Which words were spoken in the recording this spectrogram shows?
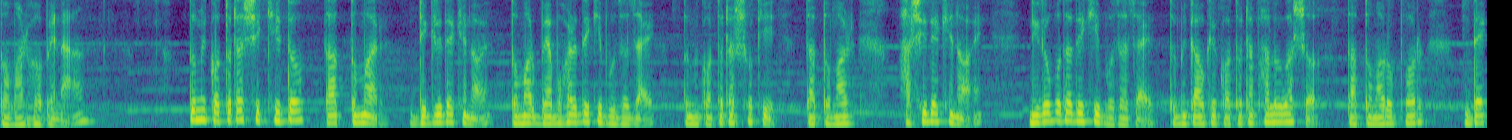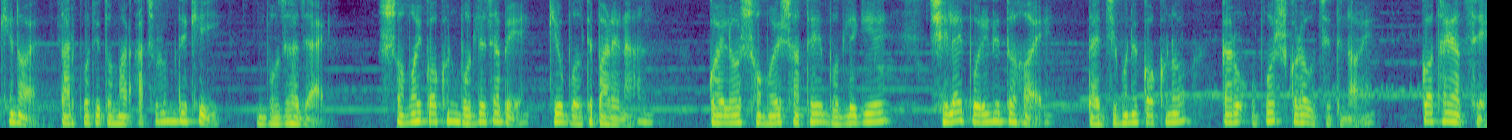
তোমার হবে না। তুমি কতটা শিক্ষিত, তা তোমার ডিগ্রি দেখে নয়, তোমার ব্যবহার দেখে বোঝা যায়। তুমি কতটা সুখী, তা তোমার হাসি দেখে নয়। নীরবতা দেখেই বোঝা যায়, তুমি কাউকে কতটা ভালোবাসো, তা তোমার উপর দেখে নয়। তার প্রতি তোমার আচরণ দেখেই বোঝা যায়। সময় কখন বদলে যাবে কেউ বলতে পারে না। কয়লা সময়ের সাথে বদলে গিয়ে শিলায় পরিণত হয়, তাই জীবনে কখনো কারও উপোস করা উচিত নয়। কথায় আছে,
